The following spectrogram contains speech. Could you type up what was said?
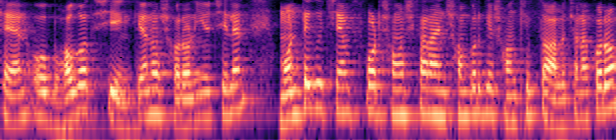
সেন ও ভগৎ সিং কেন স্মরণীয় ছিলেন? মন্টেগু চ্যাম্পসফোর্ড সংস্কার আইন সম্পর্কে সংক্ষিপ্ত আলোচনা করো।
